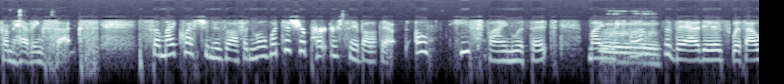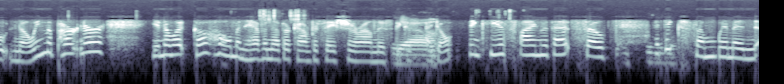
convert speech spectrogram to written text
from having sex. So my question is often, well, what does your partner say about that? Oh, he's fine with it. My uh. response to that is, without knowing the partner, you know what? Go home and have another conversation around this because yeah. I don't think he is fine with that. So I think some women,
